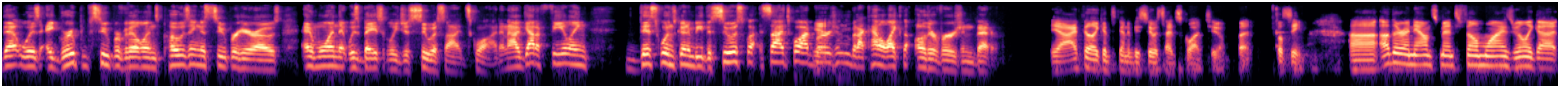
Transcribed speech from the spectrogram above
that was a group of supervillains posing as superheroes, and one that was basically just Suicide Squad. And I've got a feeling this one's going to be the Suicide Squad Yeah. version, but I kind of like the other version better. Yeah, I feel like it's going to be Suicide Squad too, but we'll see. Uh, other announcements, film wise, we only got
